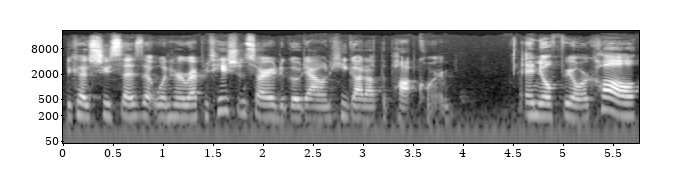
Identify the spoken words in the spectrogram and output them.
because she says that when her reputation started to go down, he got out the popcorn. And you'll, you'll recall,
